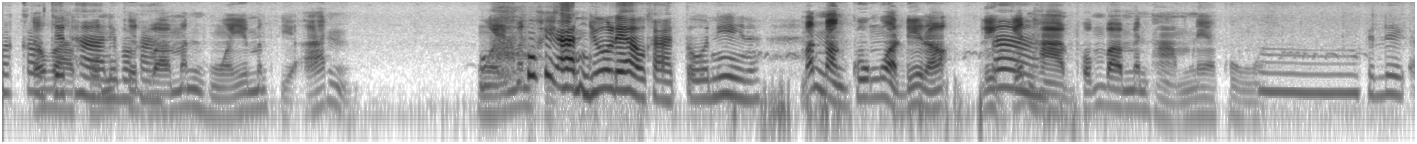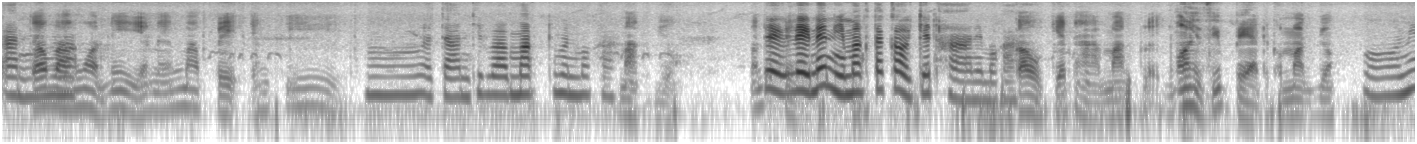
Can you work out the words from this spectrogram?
มักเก้าแต่เจ็ดว่าหาผมนี่บ่คิดค่ะว่ามันหวยมันเสียอันหวยมัน โอ้ยอันอยู่แล้วค่ะ ตัวนี้นะ มันนั่งกูงวดดิเนาะเลขอ่า เจ็ดหาผมว่ามันหามแน่กูงวอืดม เป็นเลขอันแต่ว่าเนาะงวดนี้ยังไงมาเป๊ะจังที่อืมอาจารย์คิดว่ามักที่มันบ่ค่ะมักอยู่มันเลขเลขได้หนีมักแต่เก้าเจ็ดหานี่บ่ค่ะเก้าเจ็ดหามักเลยโอ้ยสิบแปดก็มักอยู่อ๋อมี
